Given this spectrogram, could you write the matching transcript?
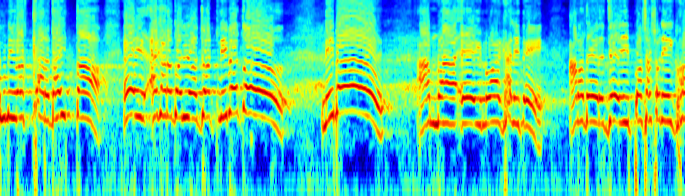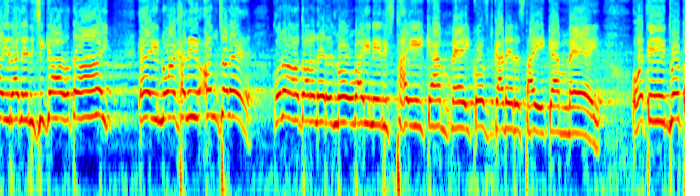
ভূমি রক্ষার দায়িত্ব, এই এগারো দলীয় জোট নিবে তো, নিবে। আমরা এই নোয়াখালীতে আমাদের যেই প্রশাসনিক হয়রানির শিকার হতে হয়, এই নোয়াখালী অঞ্চলে কোন ধরনের নৌবাহিনীর স্থায়ী ক্যাম্প নেই কোস্টগার্ডের স্থায়ী ক্যাম্প নেই। অতি দ্রুত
